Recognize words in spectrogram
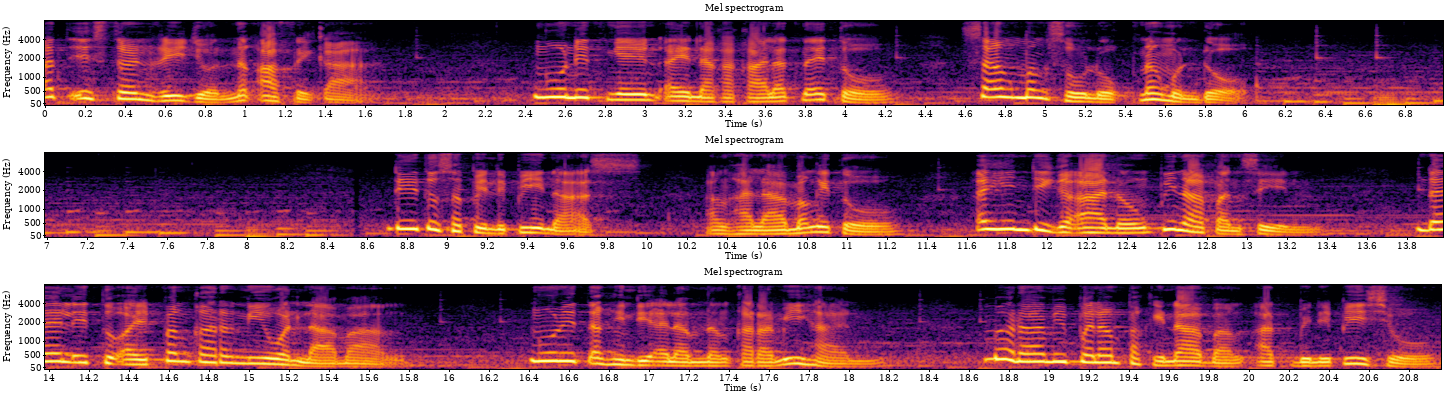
at eastern region ng Africa. Ngunit ngayon ay nakakalat na ito sa angmang sulok ng mundo. Dito sa Pilipinas, ang halamang ito ay hindi gaanong pinapansin dahil ito ay pangkaraniwan lamang. Ngunit ang hindi alam ng karamihan, marami palang pakinabang at benepisyo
